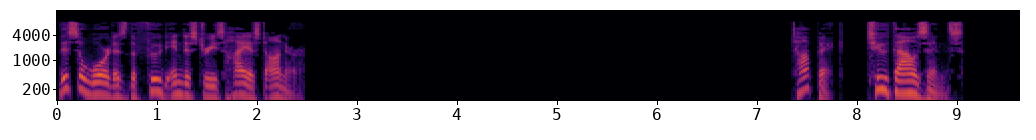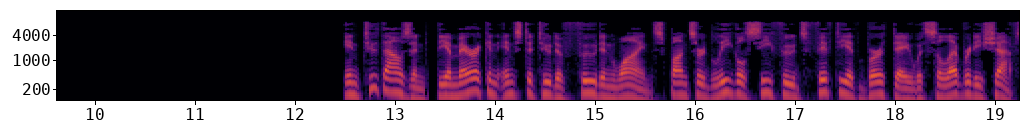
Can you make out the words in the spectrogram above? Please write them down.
This award is the food industry's highest honor. Topic 2000s. In 2000, the American Institute of Food and Wine sponsored Legal Seafood's 50th birthday with celebrity chefs,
